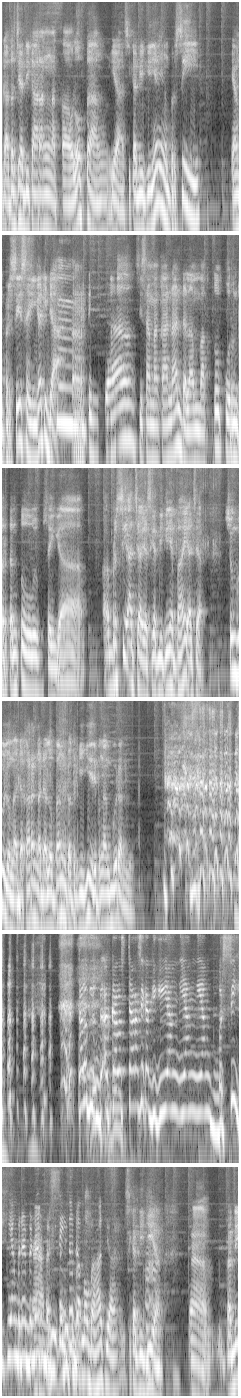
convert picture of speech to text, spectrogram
nggak terjadi karang atau lubang, ya sikat giginya yang bersih, yang bersih sehingga tidak tertinggal sisa makanan dalam waktu kurun tertentu sehingga eh, bersih aja ya sikat giginya baik aja. Sungguh loh nggak ada karang nggak ada lubang dokter gigi jadi pengangguran loh. Kalau kalau secara sikat gigi yang yang yang bersih, yang benar-benar Nah, tadi, bersih tadi itu sempat dok. mau bahas ya sikat gigi ya. Nah, tadi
